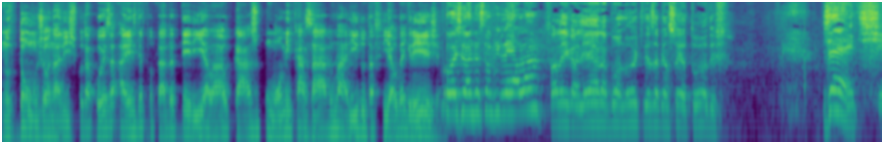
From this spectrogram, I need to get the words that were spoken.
no tom jornalístico da coisa, a ex-deputada teria lá o caso com um homem casado, marido da fiel da igreja. Hoje, Anderson Vilela. Fala aí, galera. Boa noite. Deus abençoe a todos. Gente.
